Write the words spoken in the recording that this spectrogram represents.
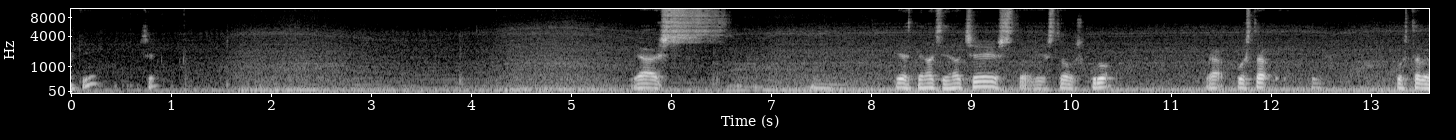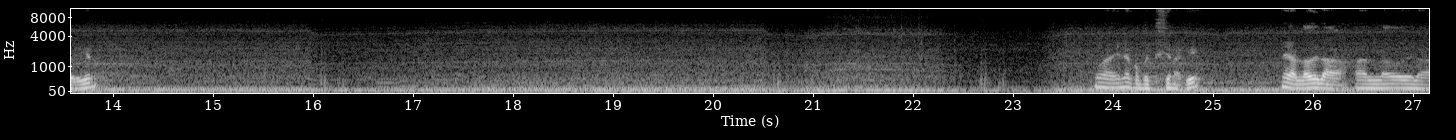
Aquí, sí. Ya es ya es de noche de noche esto ya está oscuro. Ya cuesta cuesta ver bien hay una competición aquí. Mira, al lado de la al lado de la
